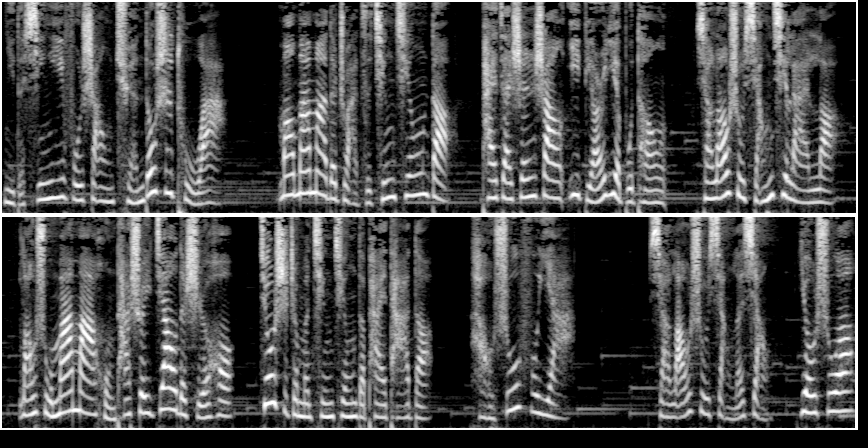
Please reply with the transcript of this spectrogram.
你的新衣服上全都是土啊。”猫妈妈的爪子轻轻的拍在身上，一点儿也不疼。小老鼠想起来了，老鼠妈妈哄它睡觉的时候，就是这么轻轻的拍它的。好舒服呀！小老鼠想了想，又说：“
